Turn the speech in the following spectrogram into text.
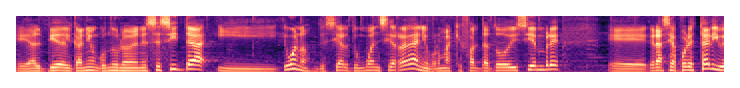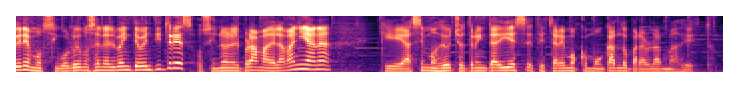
eh, al pie del cañón cuando uno lo necesita y, bueno, desearte un buen cierre de año, por más que falta todo diciembre. Eh, gracias por estar y veremos si volvemos en el 2023 o si no en el programa de la mañana, que hacemos de 8.30 a 10, te estaremos convocando para hablar más de esto.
